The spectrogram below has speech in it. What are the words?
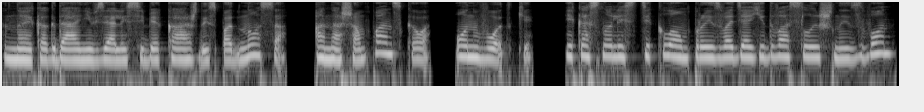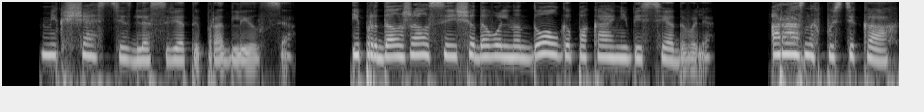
Но и когда они взяли себе каждый с подноса, она шампанского, он водки, и коснулись стеклом, производя едва слышный звон, миг счастья для Светы продлился. И продолжался еще довольно долго, пока они беседовали. О разных пустяках,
